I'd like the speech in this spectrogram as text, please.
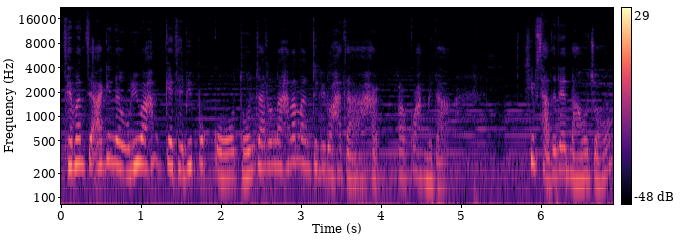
세 번째 악인은 우리와 함께 제비 뽑고 돈 자루는 하나만 두기로 하자고 합니다. 14절에 나오죠.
